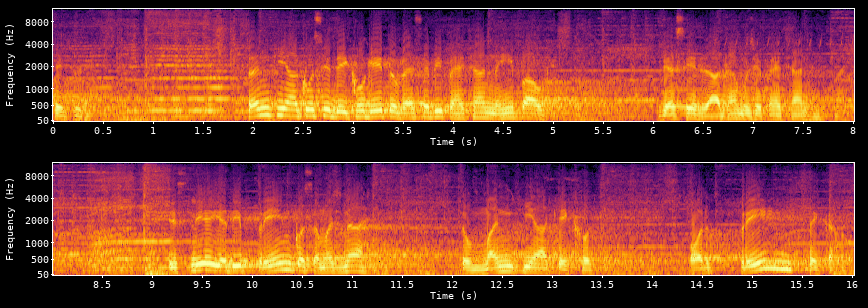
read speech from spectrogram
से जुड़े। तन की आँखों से देखोगे तो वैसे भी पहचान नहीं पाओगे, जैसे राधा मुझे पहचान नहीं पाई इसलिए यदि प्रेम को समझना है तो मन की आँखें खोलो और प्रेम से कहो,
